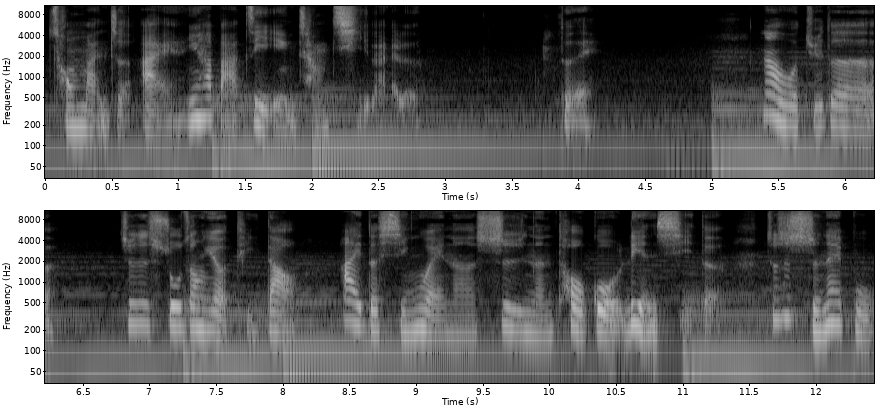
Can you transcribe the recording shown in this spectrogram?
充满着爱，因为他把自己隐藏起来了。对，那我觉得就是书中也有提到，爱的行为呢是能透过练习的。就是史内普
